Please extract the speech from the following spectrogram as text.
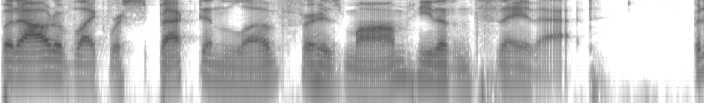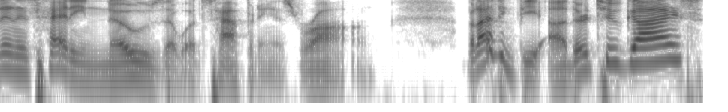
But out of like respect and love for his mom, he doesn't say that. But in his head, he knows that what's happening is wrong. But I think the other two guys,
